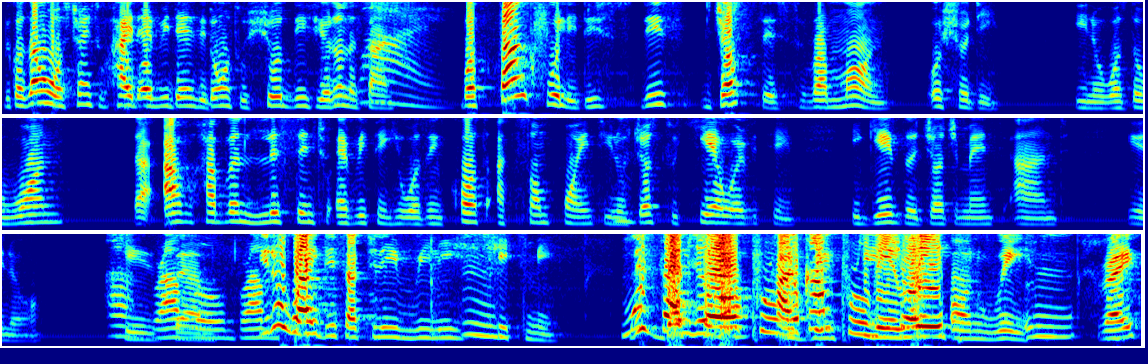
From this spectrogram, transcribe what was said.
because that one was trying to hide evidence. They don't want to show this, you don't understand? Why? But thankfully, this this justice Rahman Oshodi, you know, was the one that hav- haven't listened to everything. He was in court at some point, you know, just to hear everything. He gave the judgment, and you know, Ah, he's, bravo, um, bravo. You know why this actually really Mm. hit me? Most This times you can't prove you can't prove a rape. on waste, Mm. right?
